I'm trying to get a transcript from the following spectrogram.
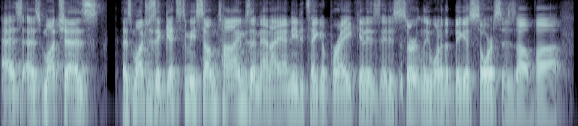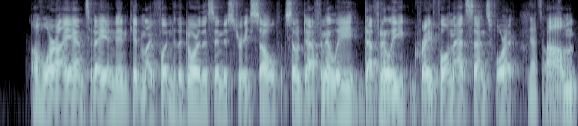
as as much as as much as it gets to me sometimes and, and I need to take a break, it is it is certainly one of the biggest sources of uh of where I am today and, and getting my foot into the door of this industry. So so definitely definitely grateful in that sense for it. That's awesome. Um,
